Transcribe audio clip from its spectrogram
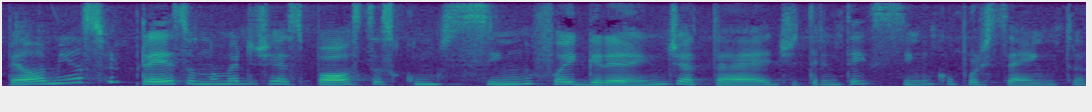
Pela minha surpresa, o número de respostas com sim foi grande até, de 35%.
